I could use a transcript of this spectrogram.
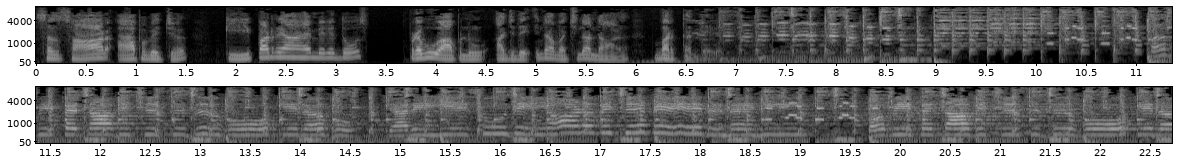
ਸੰਸਾਰ ਆਪ ਵਿੱਚ ਕੀ ਪੜ ਰਿਹਾ ਹੈ ਮੇਰੇ ਦੋਸਤ? ਪ੍ਰਭੂ ਆਪ ਨੂੰ ਅੱਜ ਦੇ ਇਹਨਾਂ ਵਚਨਾਂ ਨਾਲ ਬਰਕਤ ਦੇਵੇ। ਪਵਿੱਤਰਤਾ ਵਿੱਚ ਸਿੱਧ ਹੋ ਕੇ ਰਹੋ। ਪਿਆਰੇ ਯੀਸੂ ਦੇ चावि सिजबो जा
